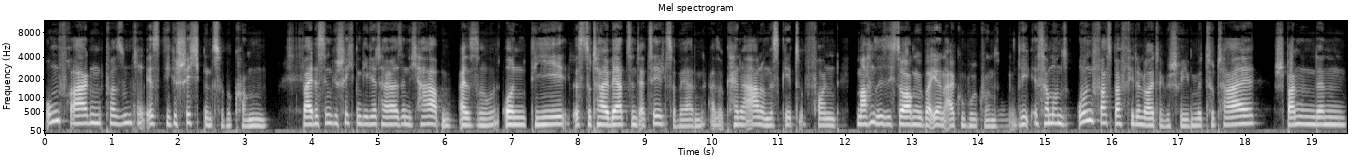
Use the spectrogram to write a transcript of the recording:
Umfragen versuchen, ist, die Geschichten zu bekommen. Weil das sind Geschichten, die wir teilweise nicht haben. Also, und die es total wert sind, erzählt zu werden. Also, keine Ahnung, es geht von machen Sie sich Sorgen über Ihren Alkoholkonsum. Die, es haben uns unfassbar viele Leute geschrieben mit total spannenden,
